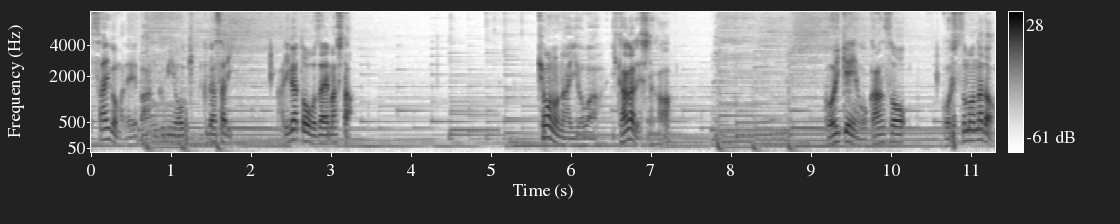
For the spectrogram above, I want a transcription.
最後まで番組をお聴きくださりありがとうございました。今日の内容はいかがでしたか？ご意見やご感想ご質問など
